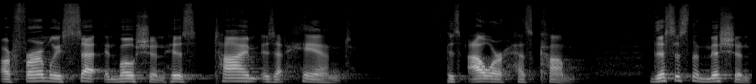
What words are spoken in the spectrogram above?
are firmly set in motion. His time is at hand, his hour has come. This is the mission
